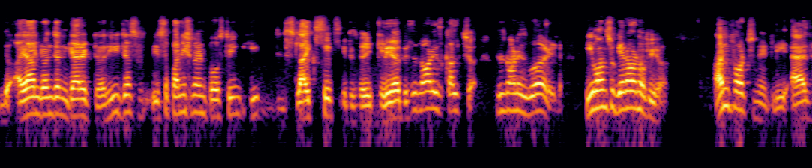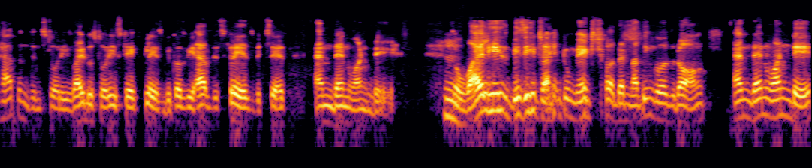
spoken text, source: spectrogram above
the Ayan Ranjan character, he just, it's a punishment posting. He dislikes it. It is very clear. This is not his culture. This is not his world. He wants to get out of here. Unfortunately, as happens in stories, why do stories take place? Because we have this phrase which says, and then one day. Hmm. So while he is busy trying to make sure that nothing goes wrong, and then one day,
